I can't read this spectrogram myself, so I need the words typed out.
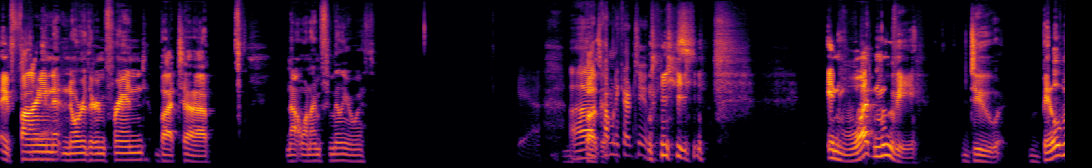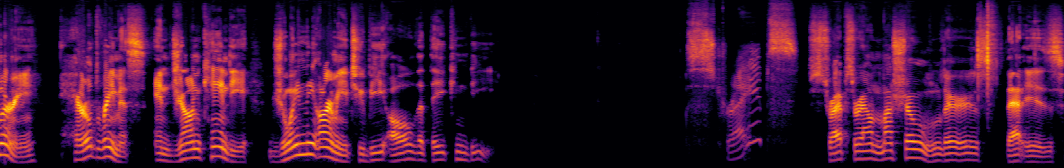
a fine northern friend, but uh, not one I'm familiar with. Yeah. Uh, Buzz it. comedy cartoon. In what movie do Bill Murray, Harold Ramis, and John Candy join the army to be all that they can be? Stripes. Stripes around my shoulders. That is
